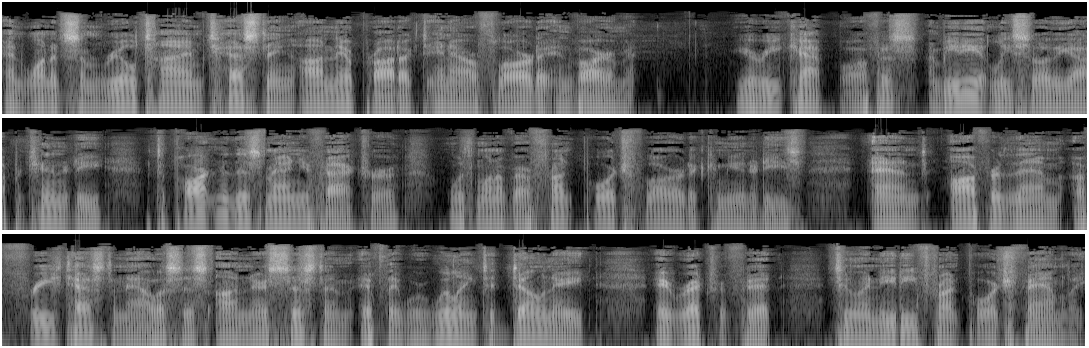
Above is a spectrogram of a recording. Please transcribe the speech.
and wanted some real-time testing on their product in our Florida environment. Your ECAP office immediately saw the opportunity to partner this manufacturer with one of our Front Porch Florida communities and offer them a free test analysis on their system if they were willing to donate a retrofit to a needy front porch family.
